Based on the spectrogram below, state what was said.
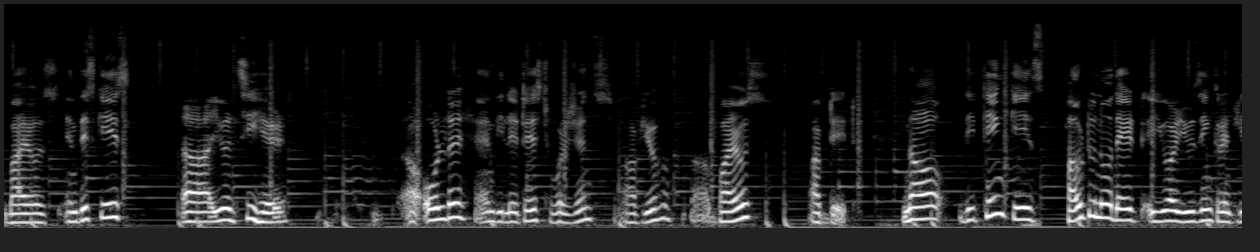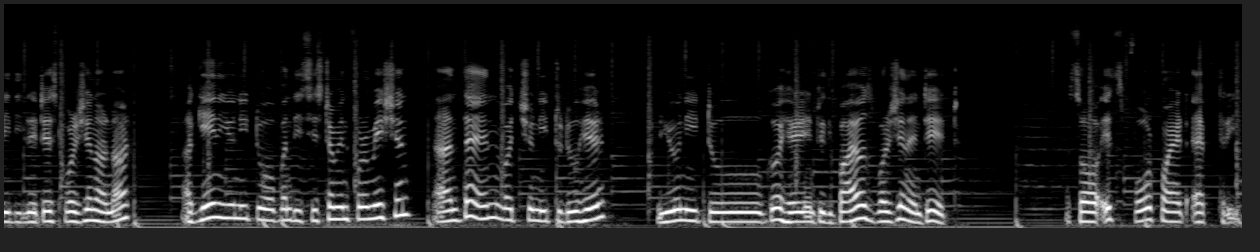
BIOS. In this case uh, you will see here uh, older and the latest versions of your uh, BIOS update now the thing is how to know that you are using currently the latest version or not again you need to open the system information and then what you need to do here you need to go here into the BIOS version and date so it's 4.f3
